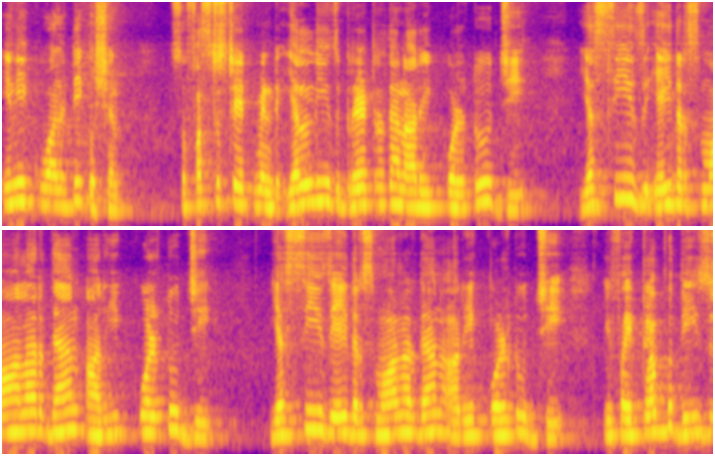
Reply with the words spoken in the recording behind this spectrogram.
Inequality question. So first statement L is greater than or equal to G. G S is either smaller than or equal to G G. S is either smaller than or equal to G. If I club these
